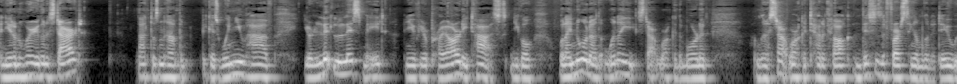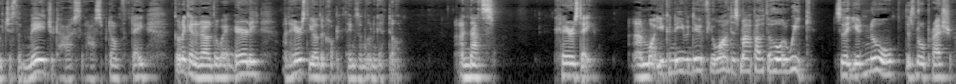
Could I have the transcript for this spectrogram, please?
and you don't know where you're going to start. That doesn't happen because when you have your little list made and you have your priority tasks, you go, Well, I know now that when I start work in the morning, I'm going to start work at 10 o'clock, and this is the first thing I'm going to do, which is the major task that has to be done for the day. I'm going to get it out of the way early, and here's the other couple of things I'm going to get done. And that's clear as day. And what you can even do if you want is map out the whole week so that you know there's no pressure.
